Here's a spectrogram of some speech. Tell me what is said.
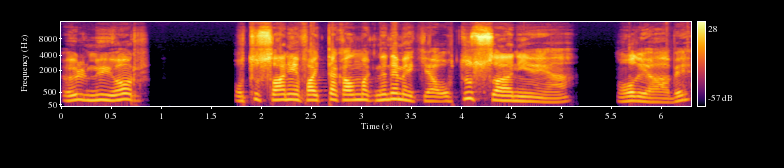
Ölmüyor. 30 saniye fight'ta kalmak ne demek ya? 30 saniye ya. Ne oluyor abi?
